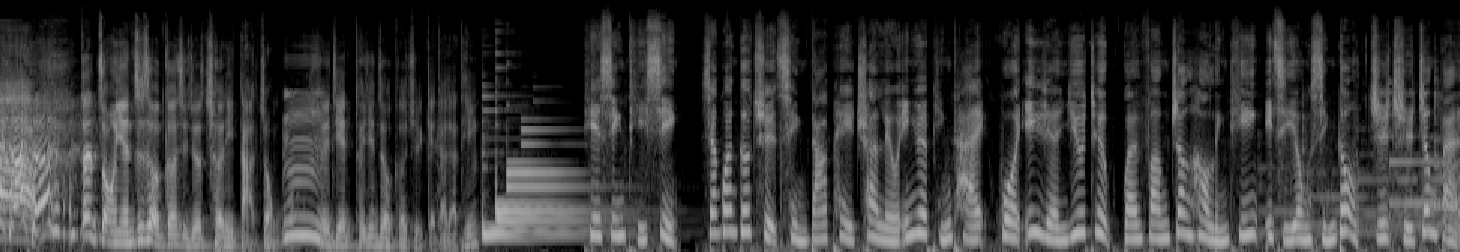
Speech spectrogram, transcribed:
但总而言之，这首歌曲就彻底打中我，嗯所以今天推荐这首歌曲给大家听。贴心提醒：相关歌曲请搭配串流音乐平台或艺人 YouTube 官方账号聆听，一起用行动支持正版。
